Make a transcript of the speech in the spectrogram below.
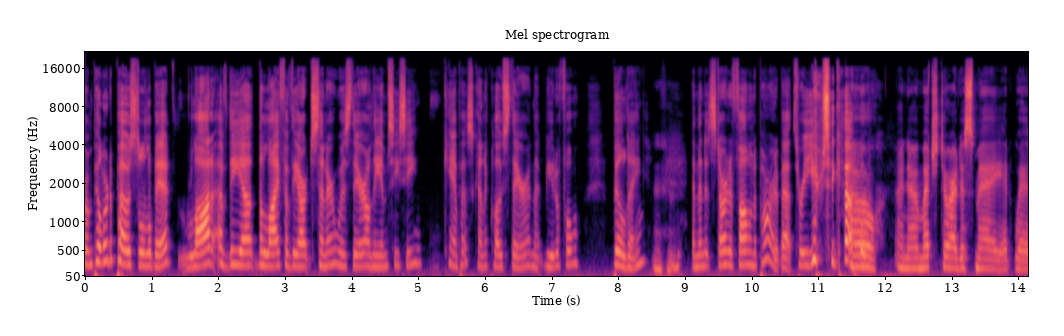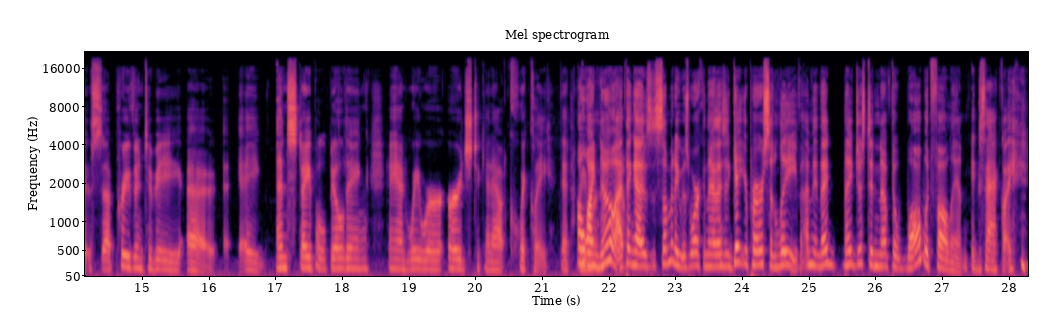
from pillar to post a little bit. A lot of the uh, the life of the Arts Center was there on the MCC campus, kind of close there in that beautiful building. Mm-hmm. And then it started falling apart about three years ago. Oh, I know. Much to our dismay, it was uh, proven to be uh, a unstable building, and we were urged to get out quickly. That Oh, we I know. I think I was, somebody was working there. They said, "Get your purse and leave." I mean, they they just didn't know if the wall would fall in. exactly.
